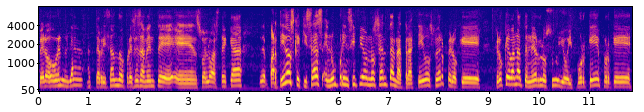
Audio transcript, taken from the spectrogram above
Pero bueno, ya aterrizando precisamente en suelo azteca, partidos que quizás en un principio no sean tan atractivos, Fer, pero que creo que van a tener lo suyo. ¿Y por qué? Porque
